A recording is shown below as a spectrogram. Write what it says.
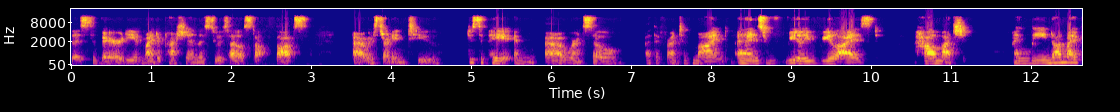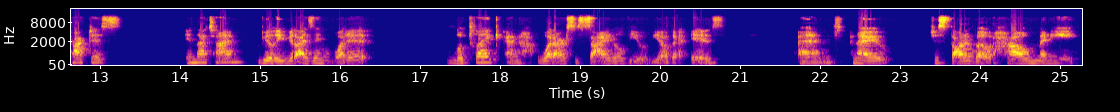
the severity of my depression, the suicidal thoughts uh, were starting to dissipate and uh, weren't so at the front of mind. And I just really realized how much I leaned on my practice in that time, really realizing what it looked like and what our societal view of yoga is. And, and I just thought about how many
